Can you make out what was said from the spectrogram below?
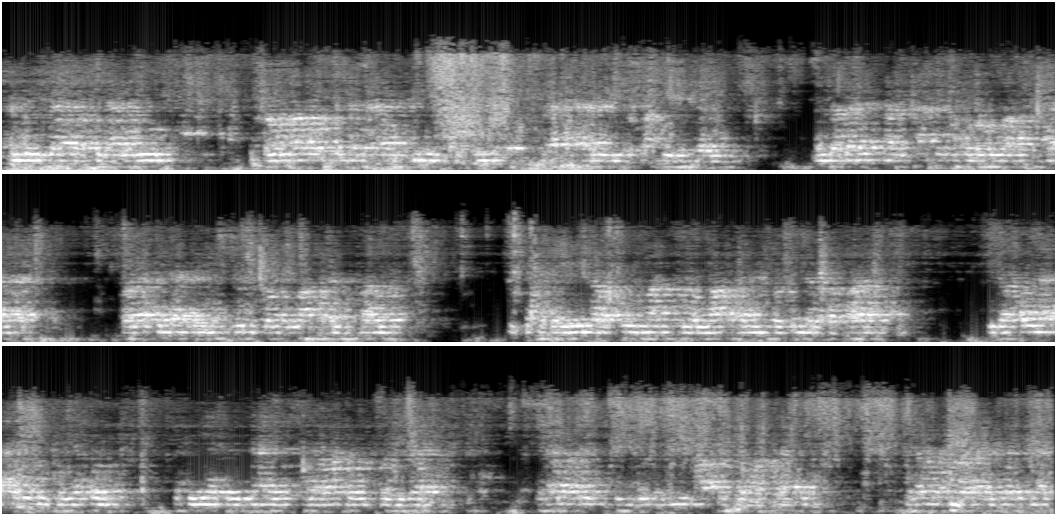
الحمد لله رب العالمين صلى الله وسلم على نبينا محمد وعلى آله وصحبه أجمعين. أما بعد قال الحافظ رحمه الله تعالى ولا تدع المسجد رضي الله عنه قال اتخذ الينا رسول الله صلى الله عليه وسلم فقال إذا صلى أحدكم فليقل تحيات لله والصلوات والطيبات السلام عليكم ورحمه الله وبركاته السلام عليكم ورحمة الله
